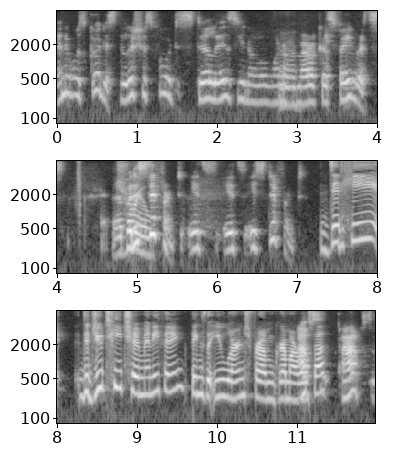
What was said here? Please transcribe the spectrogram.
and it was good. It's delicious food. It still is, you know, one of America's favorites. Uh, but it's different. It's it's it's different. Did he? Did you teach him anything? Things that you learned from Grandma Rosa? Abs- abs-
